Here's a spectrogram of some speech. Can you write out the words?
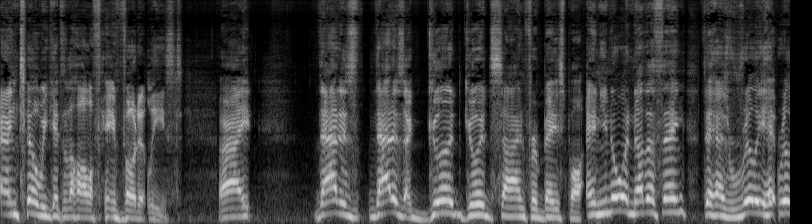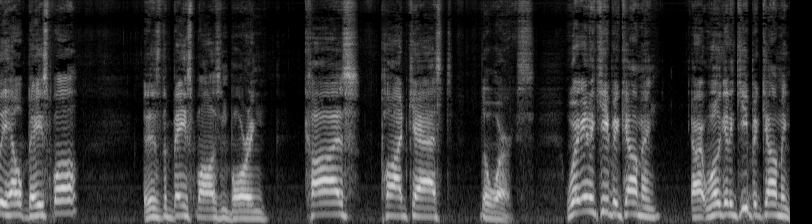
until we get to the Hall of Fame vote at least. All right? That is that is a good good sign for baseball. And you know another thing that has really hit, really helped baseball? It is the baseball isn't boring. Cause podcast the works. We're going to keep it coming. All right, we're going to keep it coming,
